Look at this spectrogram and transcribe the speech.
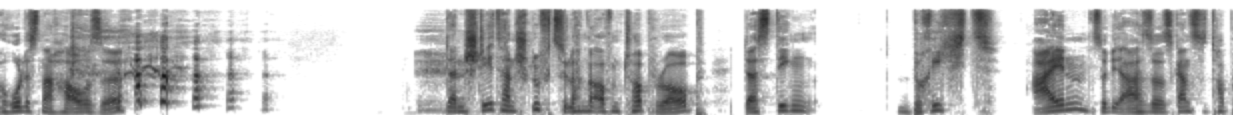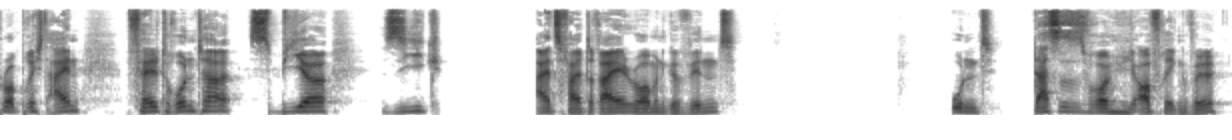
Hol es nach Hause. dann steht er ein Schlüff zu lange auf dem Top Rope. Das Ding bricht ein, so die, also das ganze Top Rope bricht ein, fällt runter, Spear, Sieg, 1, 2, 3, Roman gewinnt. Und das ist es, worauf ich mich aufregen will,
